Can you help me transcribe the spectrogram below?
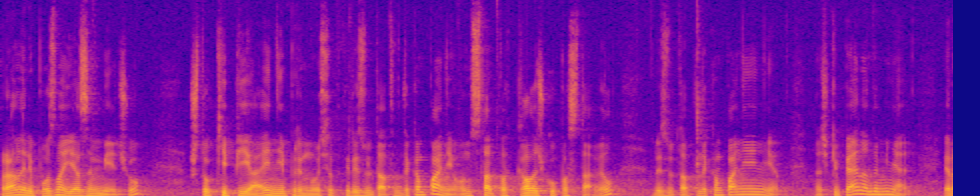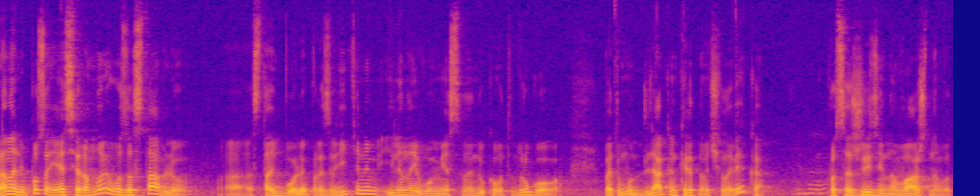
рано или поздно я замечу, что KPI не приносит результатов для компании. Он галочку поставил, результата для компании нет. Значит, KPI надо менять. И рано или поздно я все равно его заставлю э, стать более производительным или на его место найду кого-то другого. Поэтому для конкретного человека Просто жизненно важно вот,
